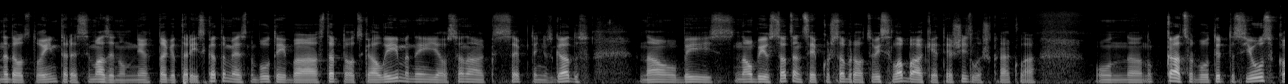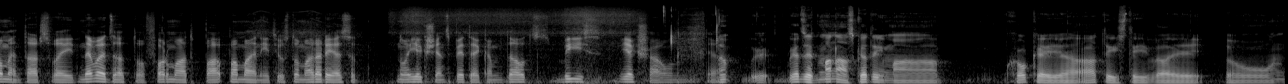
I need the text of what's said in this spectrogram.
nedaudz to interesi mazina. Un, ja tagad arī skatāmies, nu būtībā starptautiskā līmenī jau sanāk septiņus gadus nav, bijis, nav bijusi sacensība, kur sabrauc visi labākie tieši izlašu krēklā. Un, nu, kāds varbūt ir tas jūsu komentārs, vai nevajadzētu to formātu pa pamainīt? Jūs tomēr arī esat no iekšienes pietiekami daudz bijis iekšā. Un, jā. nu, redziet, manā skatījumā hokeja attīstībai un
